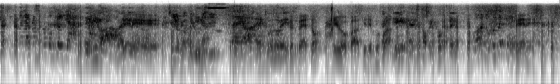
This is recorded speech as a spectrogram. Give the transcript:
io settimana prossima compio gli anni. Evviva! Bene. io ho fatto i lunedì. Eh, già, ecco, Lorenzo. Perfetto. Io l'ho fatti tempo fa. Eh sì, è storico. Buono, cos'è? Bene.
